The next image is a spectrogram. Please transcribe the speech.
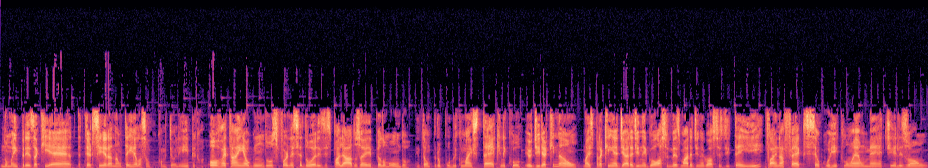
numa empresa que é terceira, não tem relação com o Comitê Olímpico, ou vai estar em algum dos fornecedores espalhados aí pelo mundo. Então, para o público mais técnico, eu diria que não, mas para quem é de área de negócios, mesmo área de negócios de TI, vai na FEX, seu currículo é um match, eles vão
